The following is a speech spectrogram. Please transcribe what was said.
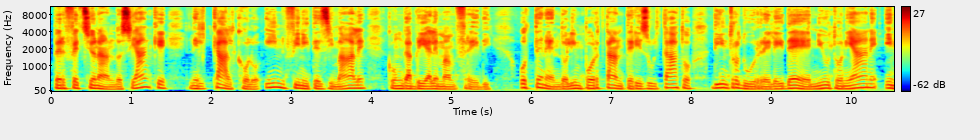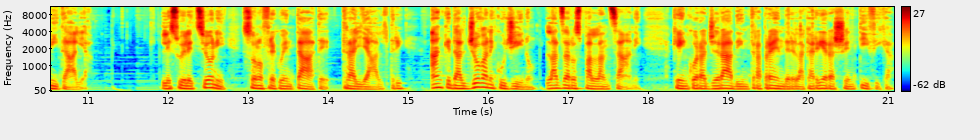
perfezionandosi anche nel calcolo infinitesimale con Gabriele Manfredi, ottenendo l'importante risultato di introdurre le idee newtoniane in Italia. Le sue lezioni sono frequentate, tra gli altri, anche dal giovane cugino Lazzaro Spallanzani, che incoraggerà ad intraprendere la carriera scientifica.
